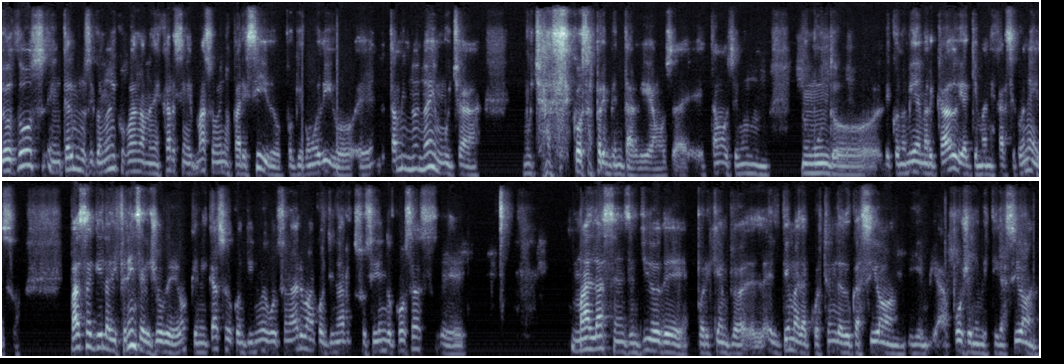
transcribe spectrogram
los dos, en términos económicos, van a manejarse más o menos parecido, porque como digo, eh, también no, hay mucha, muchas cosas para inventar, digamos. Eh, estamos en un, mundo de economía de mercado y hay que manejarse con eso. Pasa que la diferencia que yo veo, que en el caso de continúe Bolsonaro, van a continuar sucediendo cosas eh, malas en el sentido de, por ejemplo, el, el, tema de la cuestión de la educación y apoyo a la investigación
